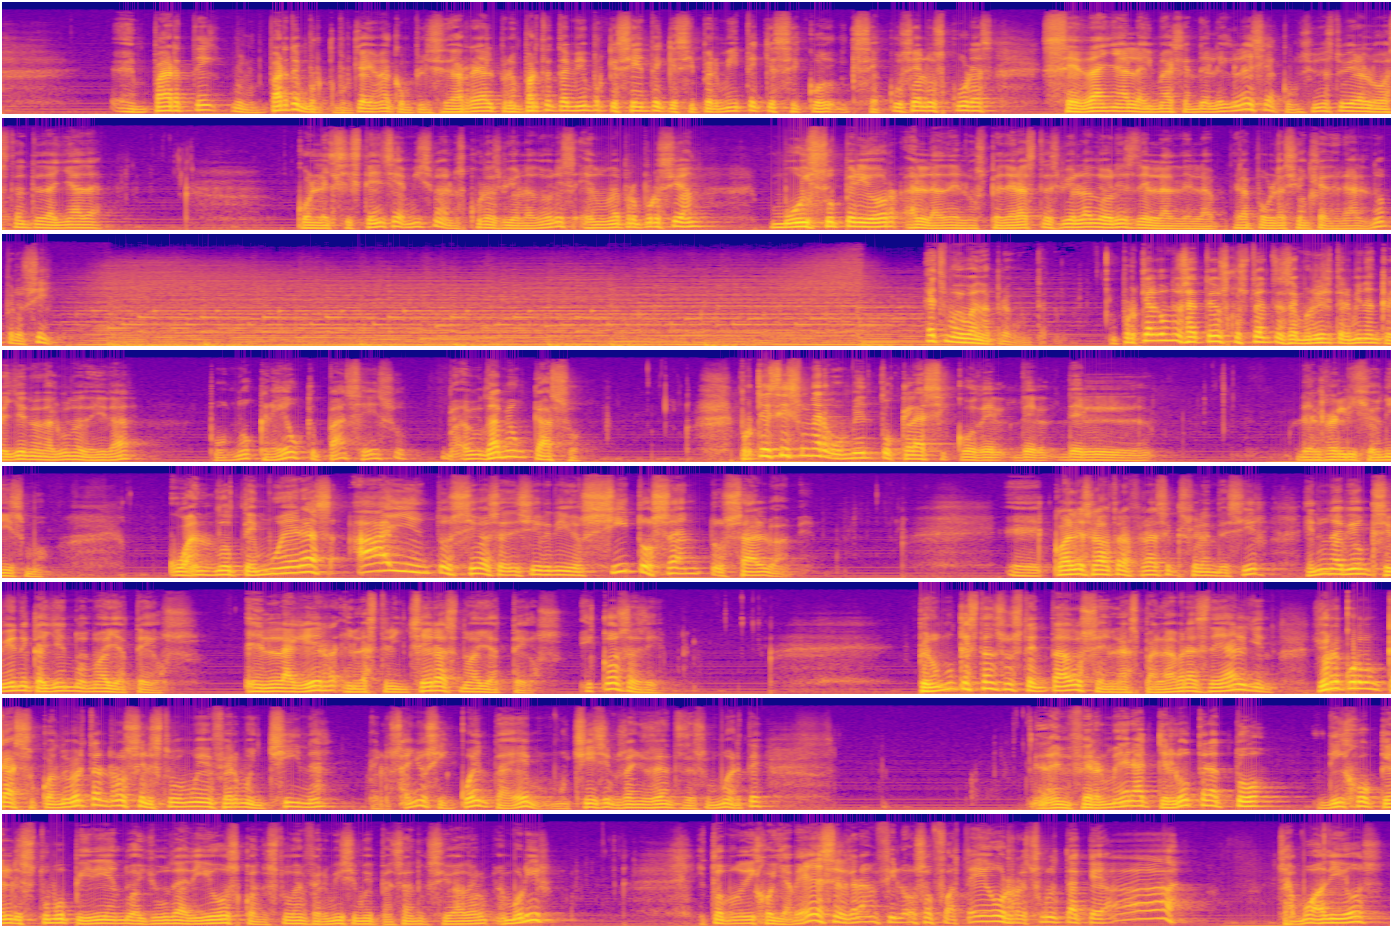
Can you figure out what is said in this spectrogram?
en parte, en parte porque, porque hay una complicidad real, pero en parte también porque siente que si permite que se, que se acuse a los curas, se daña la imagen de la iglesia, como si no estuviera lo bastante dañada con la existencia misma de los curas violadores en una proporción muy superior a la de los pederastas violadores de la de la, de la población general, ¿no? Pero sí. Es muy buena pregunta. ¿Por qué algunos ateos justo antes de morir terminan creyendo en alguna deidad? Pues no creo que pase eso. Dame un caso. Porque ese es un argumento clásico del, del, religionismo. Cuando te mueras, ay, entonces ibas a decir, Diosito Santo, sálvame. Eh, ¿Cuál es la otra frase que suelen decir? En un avión que se viene cayendo no hay ateos. En la guerra, en las trincheras no hay ateos. Y cosas así pero nunca están sustentados en las palabras de alguien. Yo recuerdo un caso, cuando Bertrand Russell estuvo muy enfermo en China, en los años 50, eh, muchísimos años antes de su muerte, la enfermera que lo trató dijo que él estuvo pidiendo ayuda a Dios cuando estuvo enfermísimo y pensando que se iba a, morir. Y todo el mundo dijo, ya ves, el gran filósofo ateo, resulta que, ah, llamó a Dios.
